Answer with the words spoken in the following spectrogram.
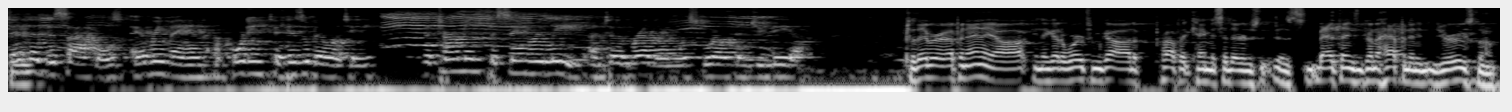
Then the disciples, every man according to his ability, determined to send relief unto the brethren which dwelt in Judea. So they were up in Antioch, and they got a word from God. A prophet came and said, "There's, there's bad things going to happen in Jerusalem."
